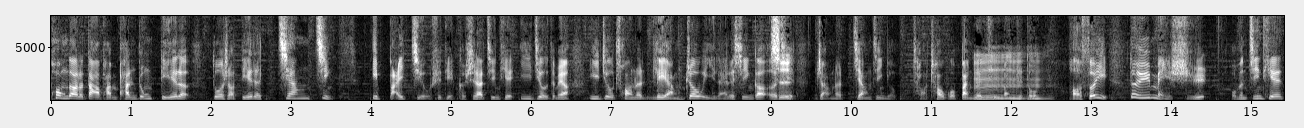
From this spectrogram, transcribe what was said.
碰到了大盘盘中跌了多少，跌了将近一百九十点，可是它今天依旧怎么样？依旧创了两周以来的新高，而且涨了将近有超超过半根停板之多。嗯嗯嗯、好，所以对于美食。我们今天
